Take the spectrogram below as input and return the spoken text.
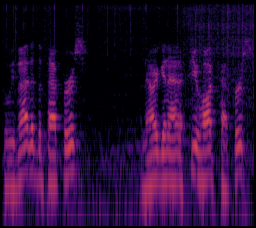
So we've added the peppers. Now we're gonna add a few hot peppers.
